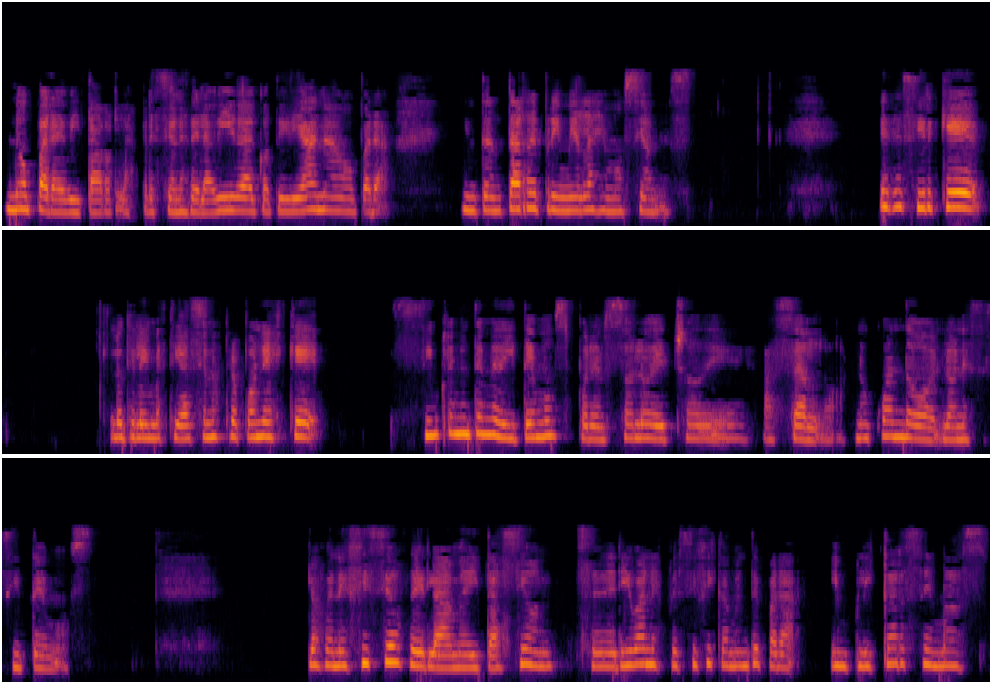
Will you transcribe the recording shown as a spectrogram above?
no para evitar las presiones de la vida cotidiana o para intentar reprimir las emociones. Es decir, que lo que la investigación nos propone es que simplemente meditemos por el solo hecho de hacerlo, no cuando lo necesitemos. Los beneficios de la meditación se derivan específicamente para implicarse más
